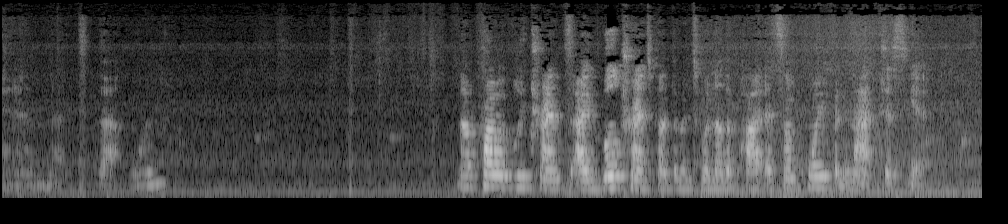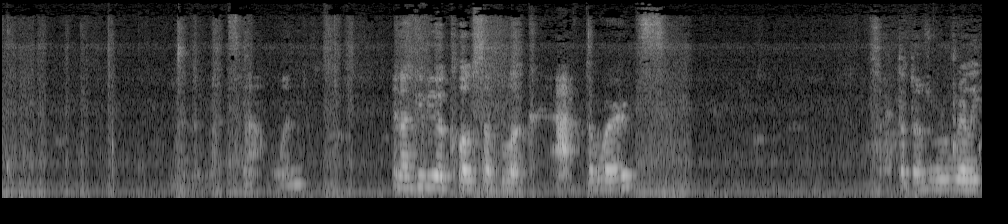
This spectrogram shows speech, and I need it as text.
And that's that one I'll probably trans I will transplant them into another pot at some point, but not just yet. one. And I'll give you a close-up look afterwards. So I thought those were really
